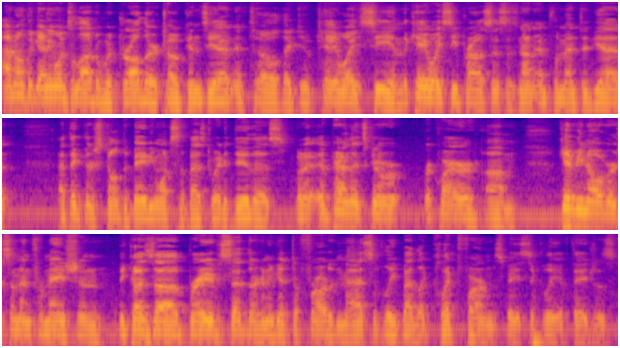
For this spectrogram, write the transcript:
I don't think anyone's allowed to withdraw their tokens yet until they do KYC, and the KYC process is not implemented yet. I think they're still debating what's the best way to do this, but apparently it's going to re- require um, giving over some information because uh, Brave said they're going to get defrauded massively by like click farms, basically, if they just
